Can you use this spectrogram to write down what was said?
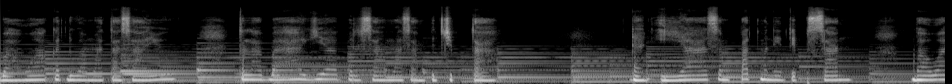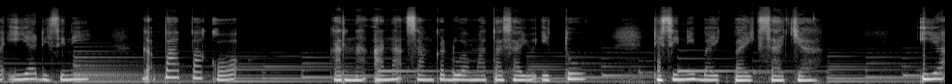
bahwa kedua mata sayu telah bahagia bersama Sang Pencipta. Dan ia sempat menitip pesan bahwa ia di sini gak apa-apa kok, karena anak sang kedua mata sayu itu di sini baik-baik saja. Ia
